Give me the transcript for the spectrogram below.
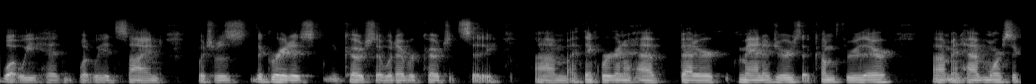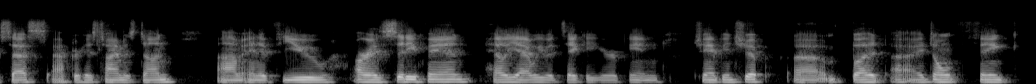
what we had what we had signed, which was the greatest coach that would ever coach at City. Um, I think we're going to have better managers that come through there um, and have more success after his time is done. Um, and if you are a City fan, hell yeah, we would take a European championship. Um, but I don't think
